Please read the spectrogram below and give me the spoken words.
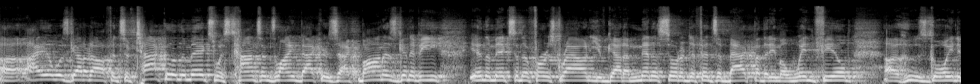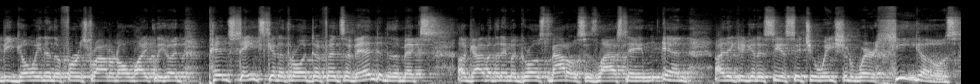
Uh, Iowa's got an offensive tackle in the mix. Wisconsin's linebacker Zach Baun is going to be in the mix in the first round. You've got a Minnesota defensive back by the name of Winfield, uh, who's going to be going in the first round in all likelihood. Penn State's going to throw a defensive end into the mix, a guy by the name of Gross Matos, his last name. And I think you're going to see a situation where he goes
